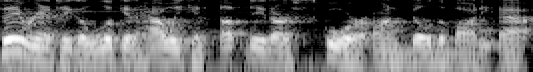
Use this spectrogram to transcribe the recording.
Today we're going to take a look at how we can update our score on Build the Body app.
